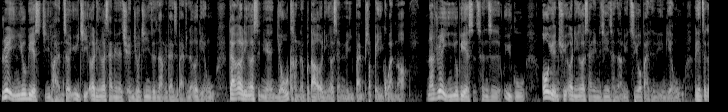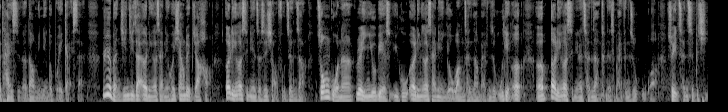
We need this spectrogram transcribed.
瑞银 UBS 集团则预计二零二三年的全球经济增长率大概是百分之二点五，但二零二四年有可能不到二零二三年的一半，比较悲观哦。那瑞银 UBS 甚至预估欧元区二零二三年的经济成长率只有百分之零点五，而且这个态势呢，到明年都不会改善。日本经济在二零二三年会相对比较好，二零二四年则是小幅增长。中国呢，瑞银 UBS 预估二零二三年有望成长百分之五点二，而二零二四年的成长可能是百分之五哦，所以参差不齐。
